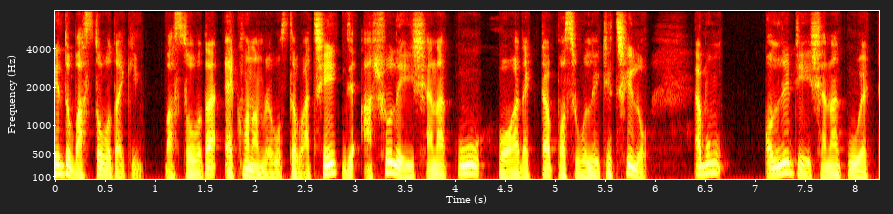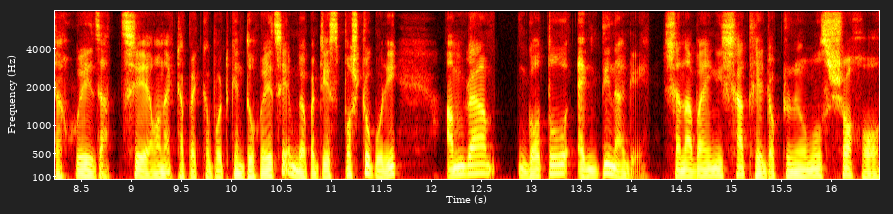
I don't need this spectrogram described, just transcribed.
কিন্তু বাস্তবতা কি? বাস্তবতা এখন আমরা বুঝতে পারছি যে আসলেই সেনা কু হওয়ার একটা পসিবিলিটি ছিল। এবং অলরেডি সেনাকু একটা হয়ে যাচ্ছে, এমন একটা প্রেক্ষাপট কিন্তু হয়েছে। ব্যাপারটি স্পষ্ট করি, আমরা গত একদিন আগে সেনাবাহিনীর সাথে ডক্টর নিয়মুস সহ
